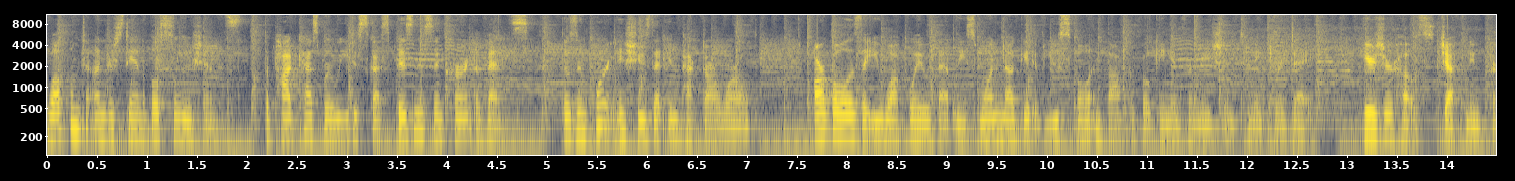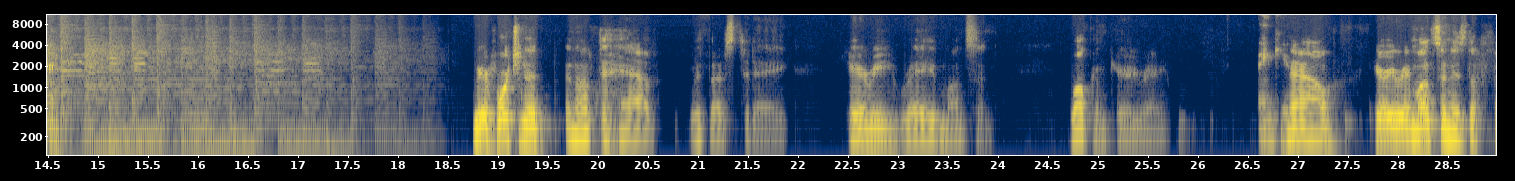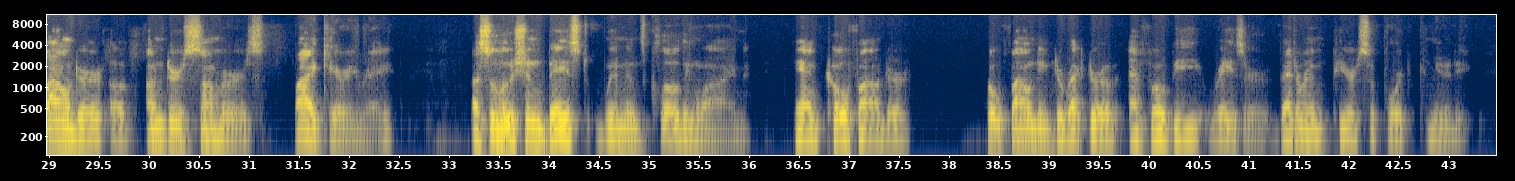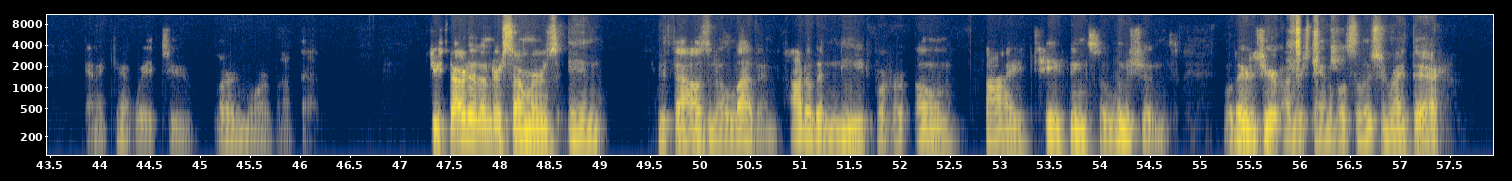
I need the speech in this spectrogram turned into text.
Welcome to Understandable Solutions, the podcast where we discuss business and current events, those important issues that impact our world. Our goal is that you walk away with at least one nugget of useful and thought provoking information to make your day. Here's your host, Jeff Newkirk. We are fortunate enough to have with us today Carrie Ray Munson. Welcome, Carrie Ray. Thank you. Now, Carrie Ray Munson is the founder of Under Summers by Carrie Ray, a solution based women's clothing line, and co founder, co founding director of FOB Rasor, Veteran Peer Support Community. And I can't wait to learn more about that. She started Under Summers in 2011 out of a need for her own thigh chafing solutions. Well, there's your understandable solution right there,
